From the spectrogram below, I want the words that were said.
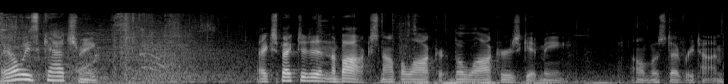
They always catch me. I expected it in the box, not the locker. The lockers get me. Almost every time.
